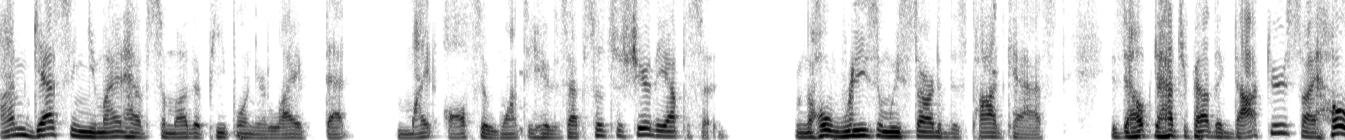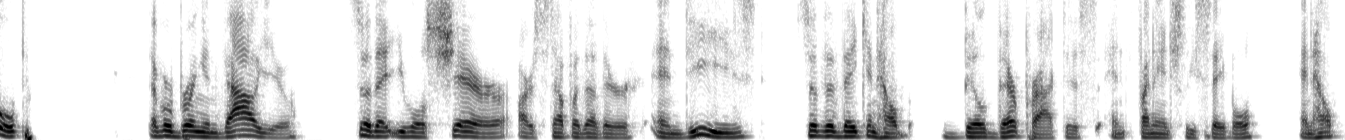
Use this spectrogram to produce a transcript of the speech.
I'm guessing you might have some other people in your life that might also want to hear this episode. So share the episode. And the whole reason we started this podcast is to help naturopathic doctors. So I hope that we're bringing value so that you will share our stuff with other NDs so that they can help build their practice and financially stable and help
